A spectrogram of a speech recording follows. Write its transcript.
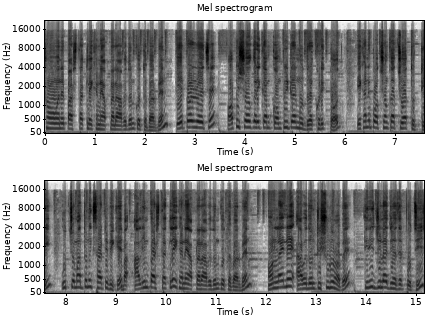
সমমানের পাশ থাকলে এখানে আপনারা আবেদন করতে পারবেন। এরপরে রয়েছে অফিস সহকারী কাম কম্পিউটার মুদ্রাক্ষরিক পদ। এখানে পদ সংখ্যা চুয়াত্তরটি। উচ্চ মাধ্যমিক সার্টিফিকেট বা আলিম পাস থাকলে এখানে আপনারা আবেদন করতে পারবেন। অনলাইনে আবেদনটি শুরু হবে তিরিশ জুলাই দুই হাজার পঁচিশ।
